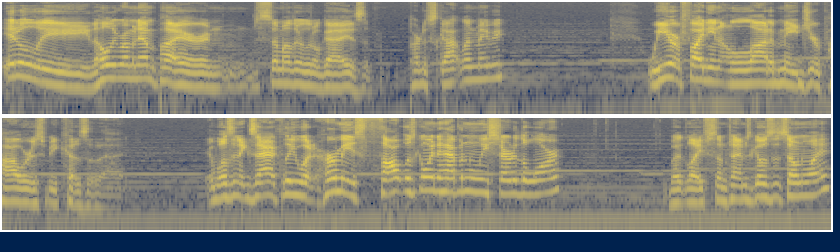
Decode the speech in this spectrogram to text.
Italy, the Holy Roman Empire, and some other little guys, part of Scotland maybe? We are fighting a lot of major powers because of that. It wasn't exactly what Hermes thought was going to happen when we started the war, but life sometimes goes its own way.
